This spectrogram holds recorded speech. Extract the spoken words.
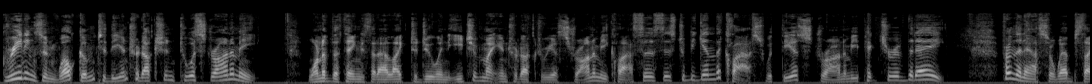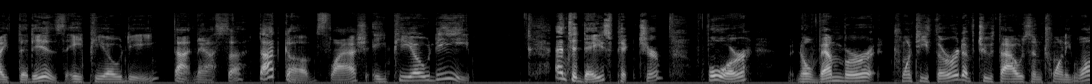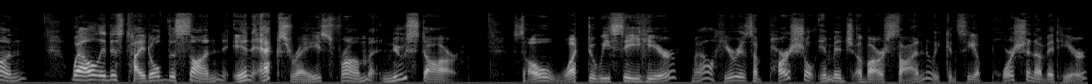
Greetings and welcome to the introduction to astronomy. One of the things that I like to do in each of my introductory astronomy classes is to begin the class with the astronomy picture of the day from the NASA website that is apod.nasa.gov apod. And today's picture for November 23rd of 2021. Well, it is titled the sun in X-rays from NuSTAR. So what do we see here? Well, here is a partial image of our sun. We can see a portion of it here.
